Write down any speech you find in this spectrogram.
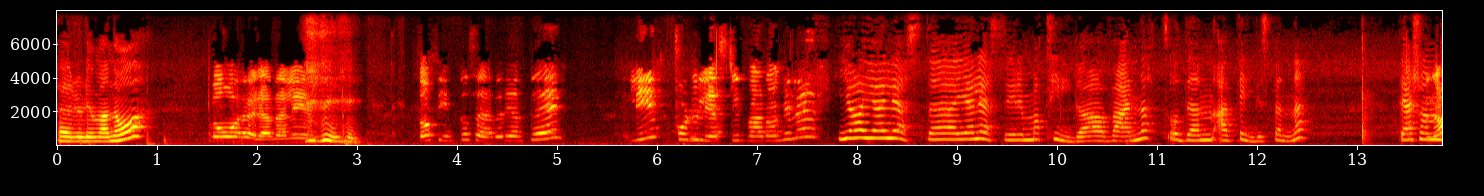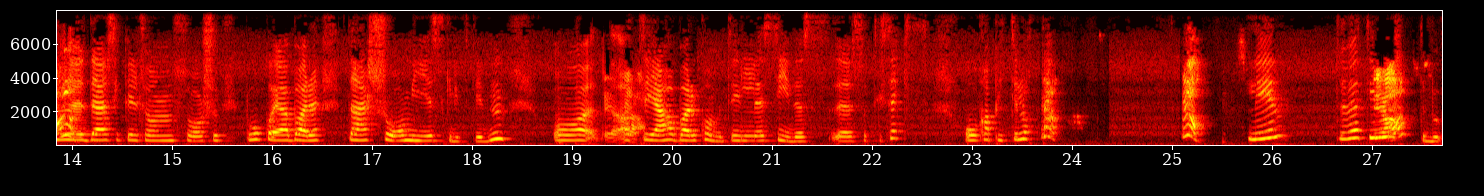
hører du meg nå? Nå hører jeg deg, Liv. Så fint å se dere, jenter. Liv, får du lest litt hver dag, eller? Ja, jeg, leste, jeg leser Matilda hver natt, og den er veldig spennende. Det er, sånn, det er sikkert sånn så sjuk bok, og bare, det er så mye skrift i den. Og at jeg har bare kommet til side eh, 76 og kapittel 8. Ja. Linn, du vet de maktebo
